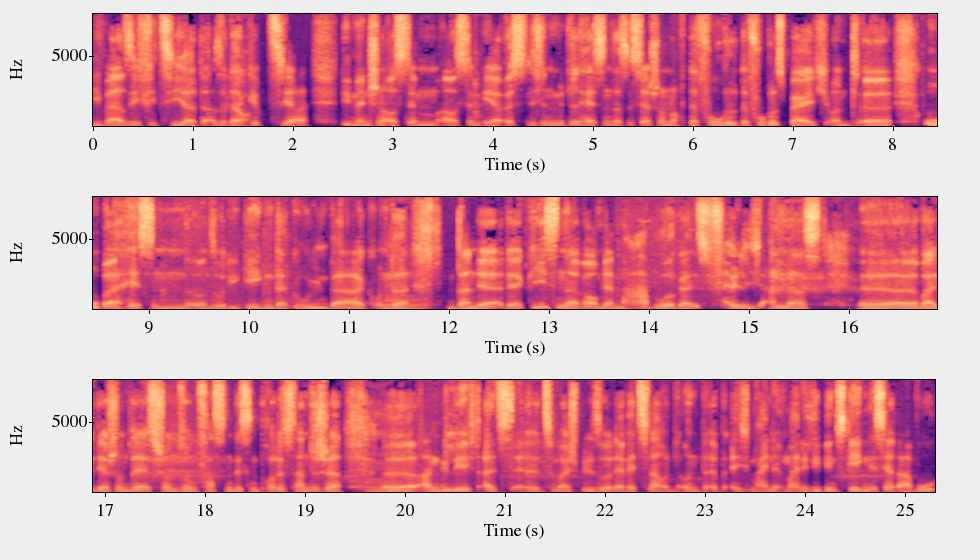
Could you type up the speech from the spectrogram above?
diversifiziert. Also da Ja. gibt's ja die Menschen aus dem aus dem eher östlichen Mittelhessen. Das ist ja schon noch der Vogel, der Vogelsberg und äh, Oberhessen und so die Gegend der Grünberg und da, dann der der Gießener Raum, der Marburger ist völlig anders, äh, weil der schon der ist schon so fast ein bisschen protestantischer äh, angelegt als äh, zum Beispiel so der Wetzlar und und äh, ich meine meine Lieblingsgegend ist ja da, wo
